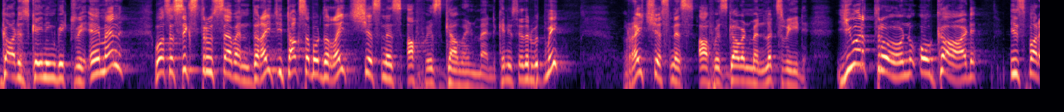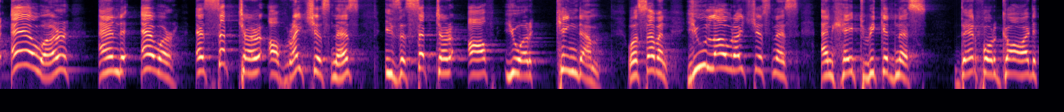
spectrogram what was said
God is gaining victory. Amen. Verses 6 through 7, the right, he talks about the righteousness of his government. Can you say that with me? Righteousness of his government. Let's read. Your throne, O God, is forever and ever. A scepter of righteousness is the scepter of your kingdom. Verse 7 You love righteousness and hate wickedness. Therefore, God,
